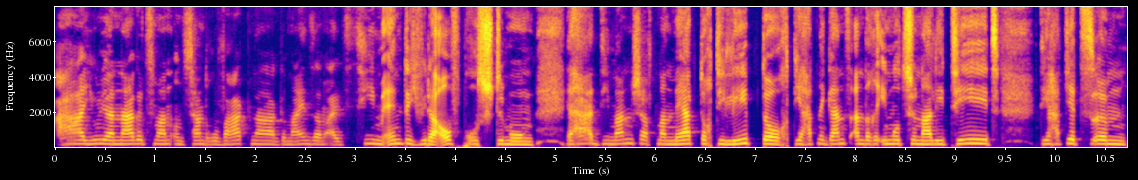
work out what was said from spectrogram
ah, Julian Nagelsmann und Sandro Wagner gemeinsam als Team, endlich wieder Aufbruchsstimmung. Ja, die Mannschaft, man merkt doch, die lebt doch, die hat eine ganz andere Emotionalität. Die hat jetzt ähm,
